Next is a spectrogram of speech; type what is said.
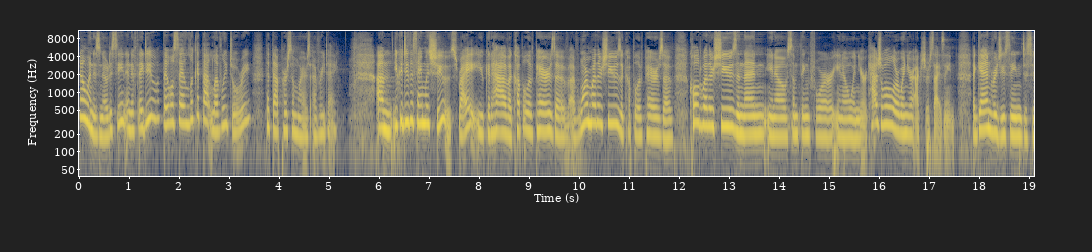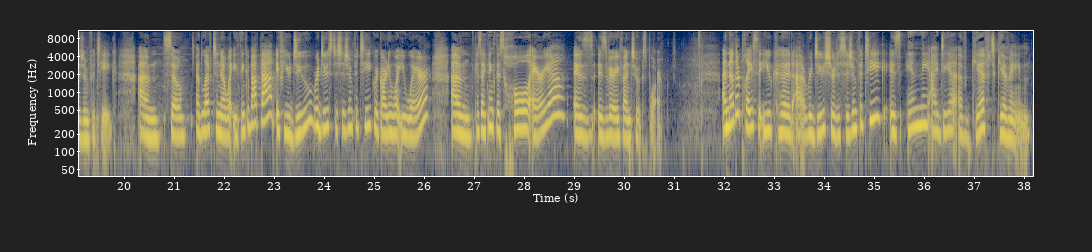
no one is noticing. And if they do, they will say, Look at that lovely jewelry that that person wears every day. Um, you could do the same with shoes, right? You could have a couple of pairs of, of warm weather shoes, a couple of pairs of cold weather shoes, and then, you know, something for, you know, when you're casual or when you're exercising. Again, reducing decision fatigue. Um, so I'd love to know what you think about that. If you do reduce decision fatigue regarding what you wear, because um, I think this whole area is, is very fun to explore. Another place that you could uh, reduce your decision fatigue is in the idea of gift giving.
